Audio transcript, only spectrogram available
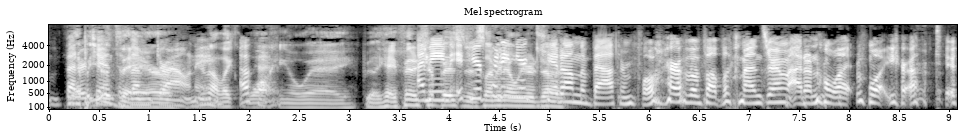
better Yeah, but chance you're of them drowning. You're not like Okay. walking away. Be like, hey, finish I your mean, business. if you're Let putting your kid done. on the bathroom floor of a public men's room, I don't know what what you're up to.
